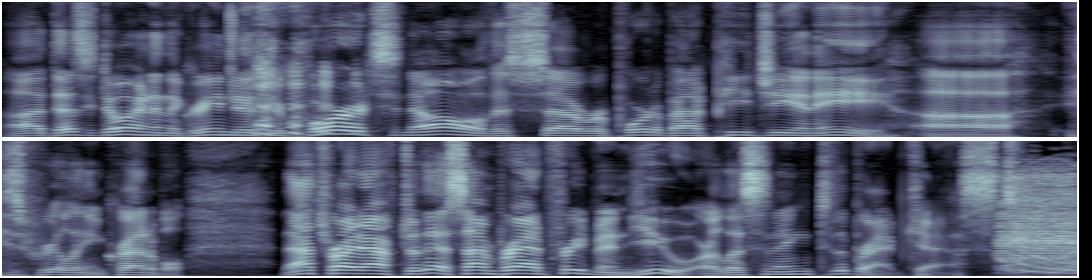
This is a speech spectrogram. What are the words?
uh, Desi Doyen in the Green News Report. no, this uh, report about PG&E uh, is really incredible. That's right after this. I'm Brad Friedman. You are listening to the BradCast.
